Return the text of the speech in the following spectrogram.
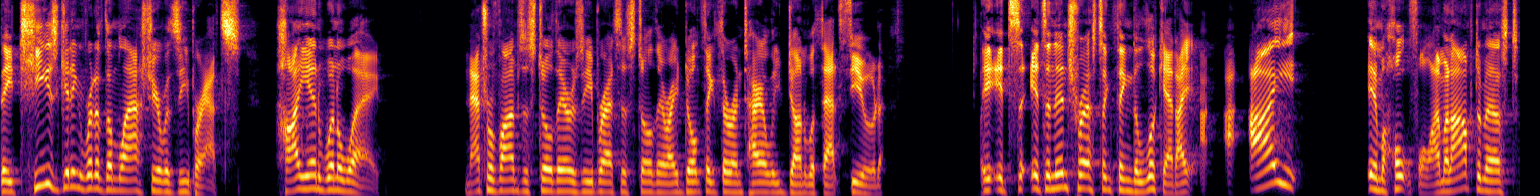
they teased getting rid of them last year with Z-Brats. High end went away. Natural Vibes is still there. Z-Brats is still there. I don't think they're entirely done with that feud. It- It's it's an interesting thing to look at. I I, I am hopeful. I'm an optimist,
